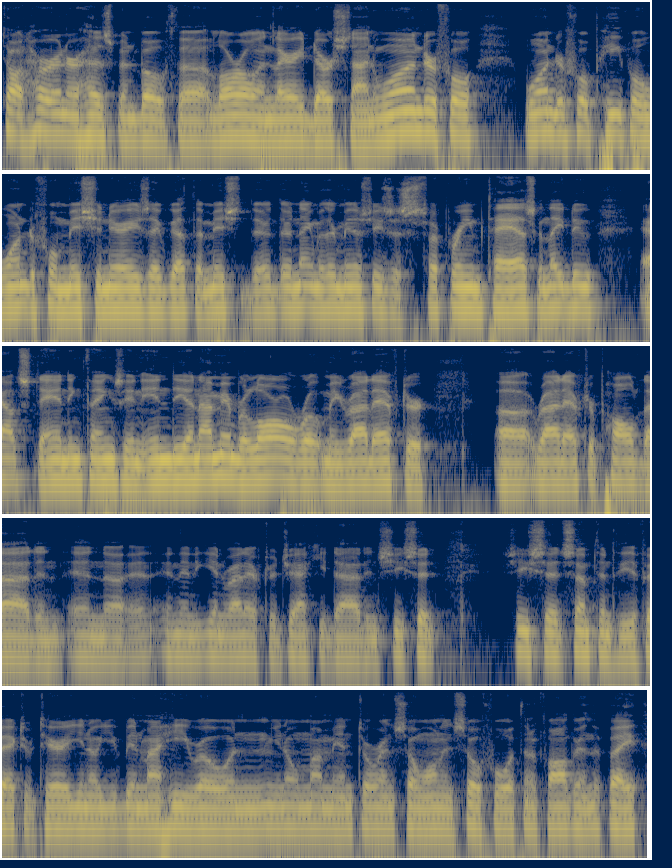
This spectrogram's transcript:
taught her and her husband both, uh, Laurel and Larry Durstein. Wonderful, wonderful people, wonderful missionaries. They've got the mission. Their, their name of their ministry is a Supreme Task, and they do outstanding things in India. And I remember Laurel wrote me right after. Uh, right after Paul died, and and, uh, and and then again right after Jackie died, and she said, she said something to the effect of Terry, you know, you've been my hero and you know my mentor and so on and so forth, and a father in the faith.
